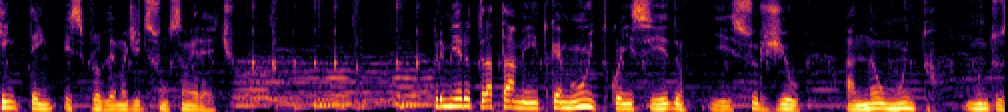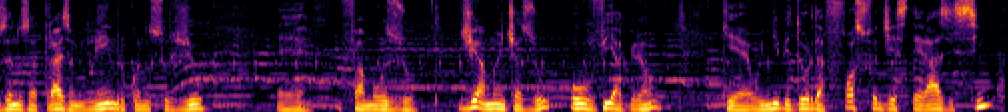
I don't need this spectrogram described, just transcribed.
quem tem esse problema de disfunção erétil. O primeiro tratamento que é muito conhecido e surgiu há não muito, muitos anos atrás, eu me lembro quando surgiu é, o famoso diamante azul ou viagrão, que é o inibidor da fosfodiesterase 5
